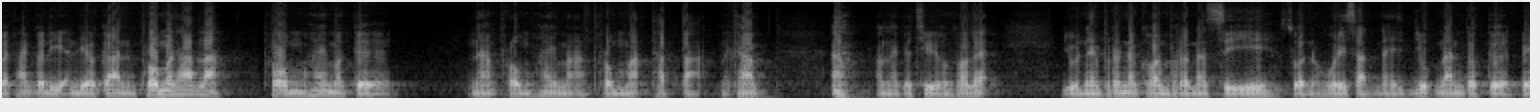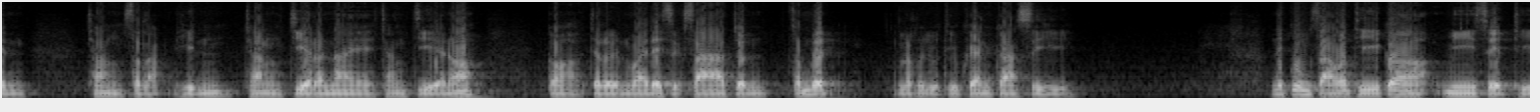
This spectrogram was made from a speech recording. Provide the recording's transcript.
วทัตก็ดีอันเดียวกัน พรหมทัตล่ะ พรหมให้มาเกิดนะพรหมให้มาพรหมทัตตะนะครับอะอันนั้นก็ชื่อของเขาแหล้วอยู่ในพระนครพระนศีส่วนพระโพธิสัตว์ในยุคนั้นก็เกิดเป็นช่างสลักหิน ช่างเจียระไนยช่างเจียเนาะก็เจริญวัยได้ศึกษาจนสำเร็จแล้วก็อยู่ที่แคว้นกาสี ในกรุงสาวัตถีก็มีเศรษฐี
